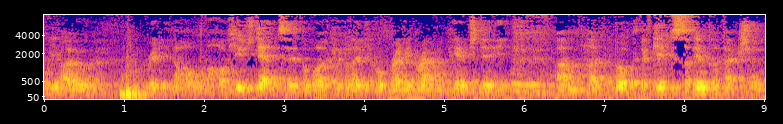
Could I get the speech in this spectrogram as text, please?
we owe really the whole, a whole huge debt to the work of a lady called Brené Brown, a PhD. Mm. Um, her book, The Gifts of Imperfection,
